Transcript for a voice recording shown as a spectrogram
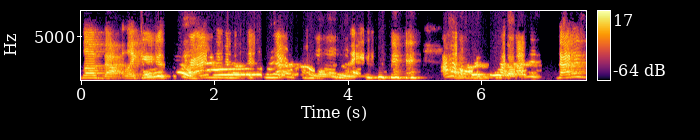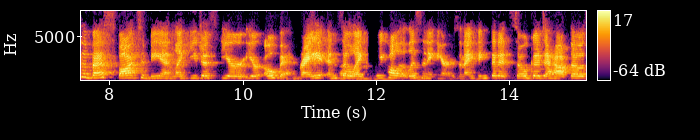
love that. Like you just I don't even know it's never come I have a friend that is the best spot to be in like you just you're you're open right and so like we call it listening ears and i think that it's so good to have those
